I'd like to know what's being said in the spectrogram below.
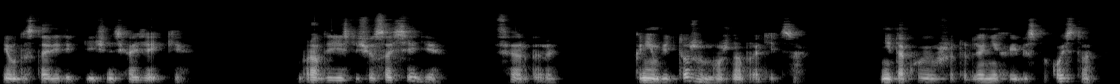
и удостоверить личность хозяйки. Правда, есть еще соседи, ферберы. К ним ведь тоже можно обратиться. Не такое уж это для них и беспокойство –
